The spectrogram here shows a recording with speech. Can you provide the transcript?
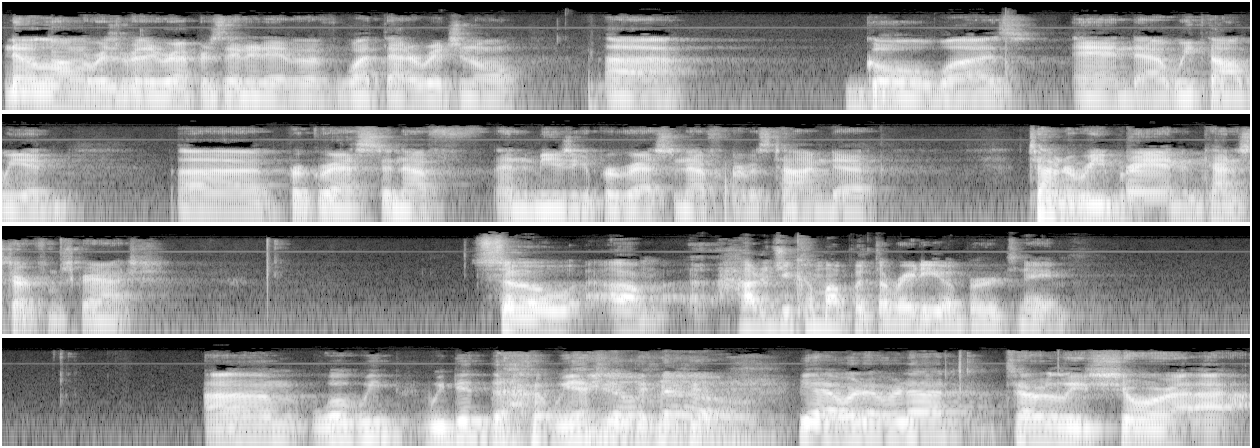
no longer was really representative of what that original uh, goal was, and uh, we thought we had uh, progressed enough, and the music had progressed enough where it was time to time to rebrand and kind of start from scratch. So, um, how did you come up with the Radio Birds name? Um, well, we we did the we actually don't know. yeah we're we're not totally sure. I,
